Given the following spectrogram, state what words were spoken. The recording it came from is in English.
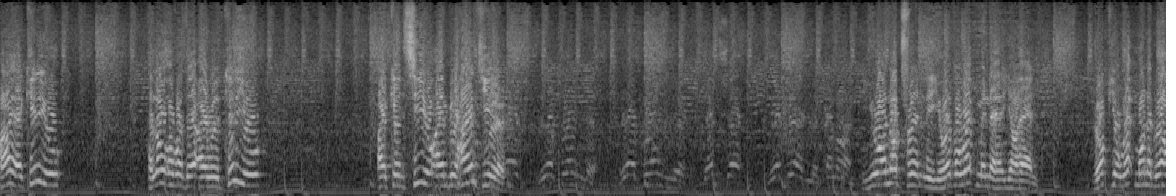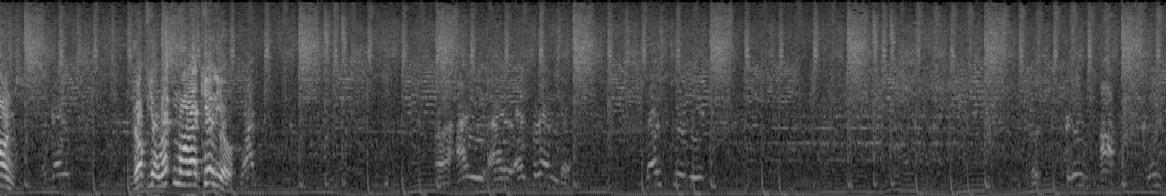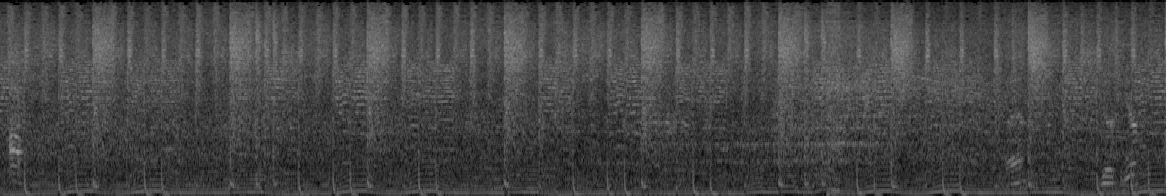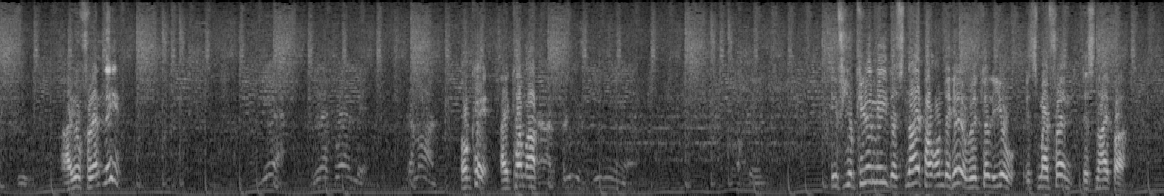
Hi, I kill you. Hello over there, I will kill you. I can see you, I'm behind here. You are not friendly, you have a weapon in your hand. Drop your weapon on the ground. Okay? Drop your weapon or I kill you. What? Uh, I, I am friendly. Don't kill me. Clean up. Clean up. Here? Are you friendly? Yeah, we are friendly. Come on. Okay, I come up. Uh, please give me. Okay. If you kill me, the sniper on the hill will kill you. It's my friend, the sniper.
